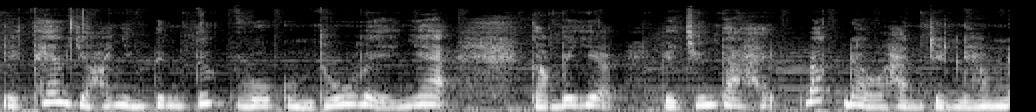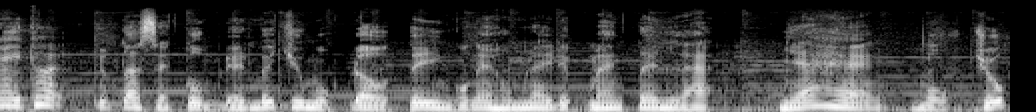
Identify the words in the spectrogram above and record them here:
để theo dõi những tin tức vô cùng thú vị nha. Còn bây giờ thì chúng ta hãy bắt đầu hành trình ngày hôm nay thôi. Chúng ta sẽ cùng đến với chuyên mục đầu tiên của ngày hôm nay được mang tên là Nhá hàng một chút.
